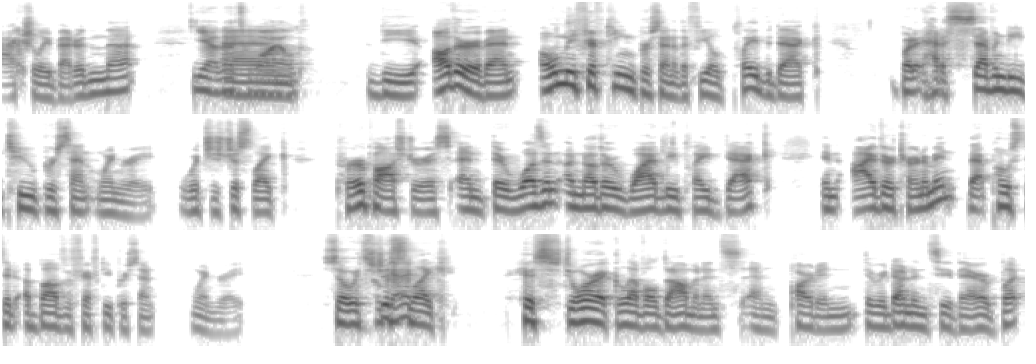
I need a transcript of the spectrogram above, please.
actually better than that. Yeah, that's and wild. The other event, only 15% of the field played the deck, but it had a 72% win rate, which is just like preposterous. And there wasn't another widely played deck in either tournament that posted above a 50% win rate. So it's just okay. like historic level dominance and pardon the redundancy there, but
